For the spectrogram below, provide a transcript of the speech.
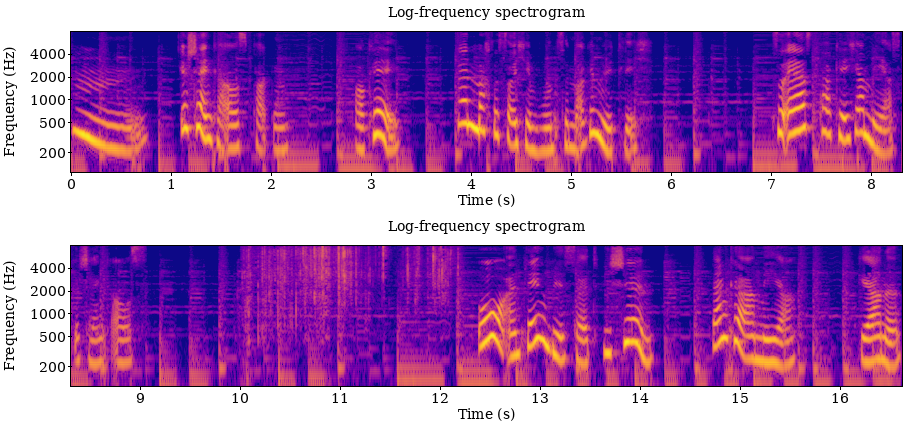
Hm, Geschenke auspacken. Okay, dann macht es euch im Wohnzimmer gemütlich. Zuerst packe ich Ameas Geschenk aus. Oh, ein Playmobil-Set, wie schön. Danke, Amea. Gerne.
